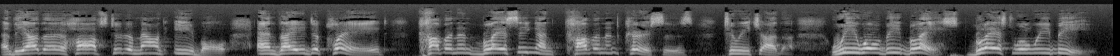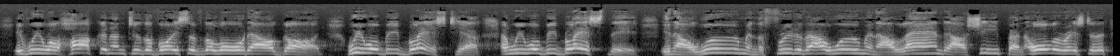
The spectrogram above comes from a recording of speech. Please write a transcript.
and the other half stood at Mount Ebal and they declared covenant blessing and covenant curses to each other. We will be blessed. Blessed will we be if we will hearken unto the voice of the Lord our God. We will be blessed here, and we will be blessed there in our womb, and the fruit of our womb, and our land, our sheep, and all the rest of it.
